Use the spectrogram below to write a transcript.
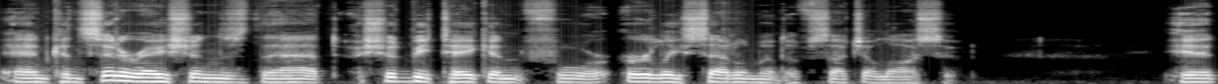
and considerations that should be taken for early settlement of such a lawsuit. It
